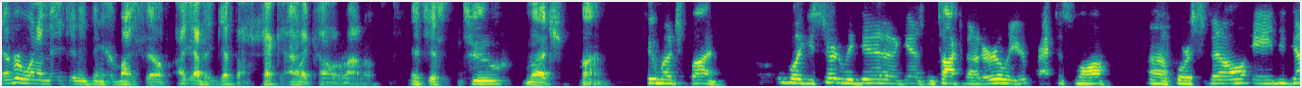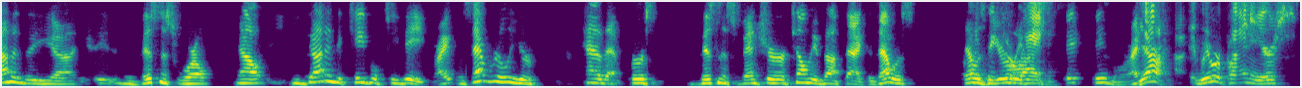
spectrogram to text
ever want to make anything of myself, I got to get the heck out of Colorado. It's just too much fun. Too much fun. Well, you certainly did. And again, as we talked about earlier, practice law uh, for a spell, and you got into the, uh, the business world. Now, you got into cable TV, right? Was that really your kind of that first business venture? Tell me about that because that was that was the early right. cable, right? Yeah, we were pioneers,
